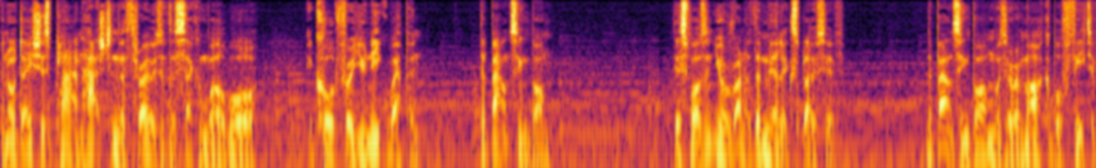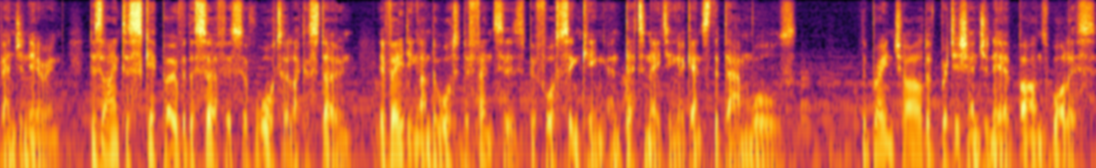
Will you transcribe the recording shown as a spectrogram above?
An audacious plan hatched in the throes of the Second World War, it called for a unique weapon, the bouncing bomb. This wasn't your run-of-the-mill explosive. The bouncing bomb was a remarkable feat of engineering, designed to skip over the surface of water like a stone, evading underwater defenses before sinking and detonating against the dam walls. The brainchild of British engineer Barnes Wallis,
